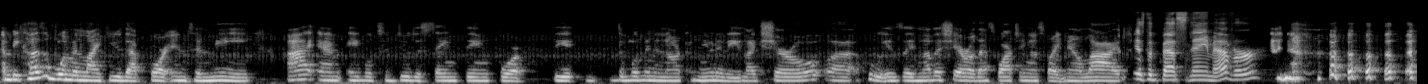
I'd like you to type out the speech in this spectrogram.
And because of women like you that pour into me, I am able to do the same thing for the the women in our community, like Cheryl, uh, who is another Cheryl that's watching us right now live. She has the best name ever.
